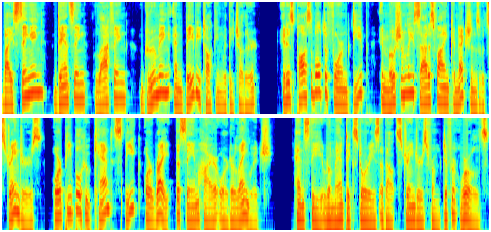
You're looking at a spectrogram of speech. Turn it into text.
By singing, dancing, laughing, grooming, and baby talking with each other, it is possible to form deep, emotionally satisfying connections with strangers or people who can't speak or write the same higher order language. Hence the romantic stories about strangers from different worlds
